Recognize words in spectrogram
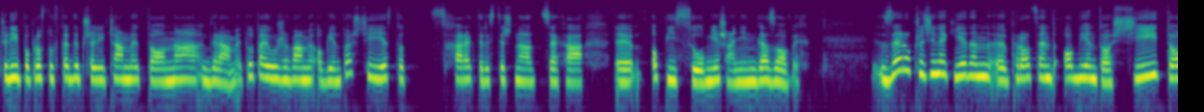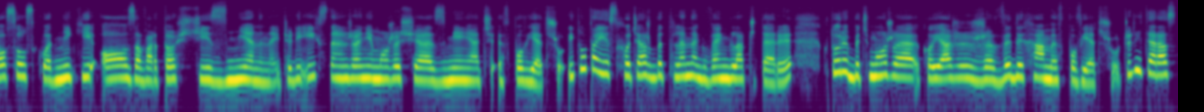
czyli po prostu wtedy przeliczamy to na gramy. Tutaj używamy objętości i jest to charakterystyczna cecha opisu mieszanin gazowych. 0,1% objętości to są składniki o zawartości zmiennej, czyli ich stężenie może się zmieniać w powietrzu. I tutaj jest chociażby tlenek węgla 4, który być może kojarzy, że wydychamy w powietrzu. Czyli teraz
